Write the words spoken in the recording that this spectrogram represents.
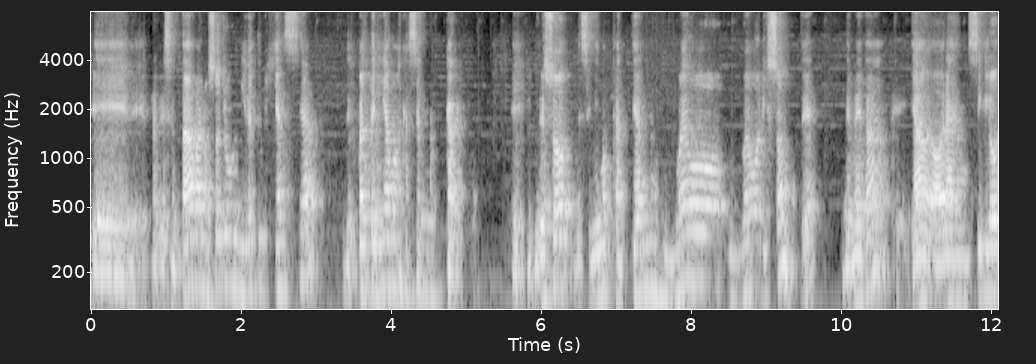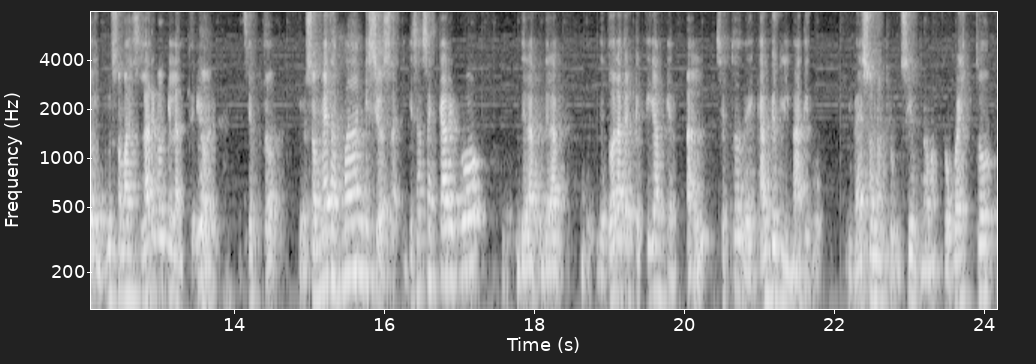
eh, representaba para nosotros un nivel de urgencia del cual teníamos que hacernos cargo. Eh, y por eso decidimos plantearnos un nuevo, un nuevo horizonte de meta, eh, ya ahora es un ciclo incluso más largo que el anterior, ¿cierto? Pero son metas más ambiciosas y que se hacen cargo de, la, de, la, de toda la perspectiva ambiental, ¿cierto? De cambio climático, y para eso nos, nos hemos propuesto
